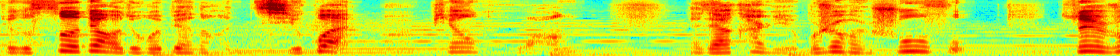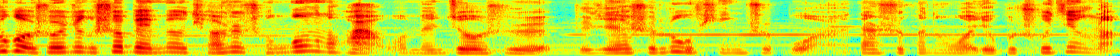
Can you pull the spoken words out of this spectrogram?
这个色调就会变得很奇怪啊，偏黄，大家看着也不是很舒服。所以，如果说这个设备没有调试成功的话，我们就是直接是录屏直播啊。但是可能我就不出镜了。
